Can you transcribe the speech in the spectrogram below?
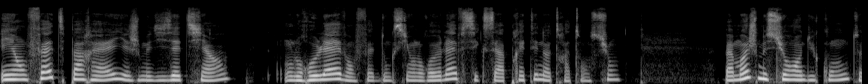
Et en fait, pareil, je me disais tiens, on le relève en fait. Donc si on le relève, c'est que ça a prêté notre attention. bah moi je me suis rendu compte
